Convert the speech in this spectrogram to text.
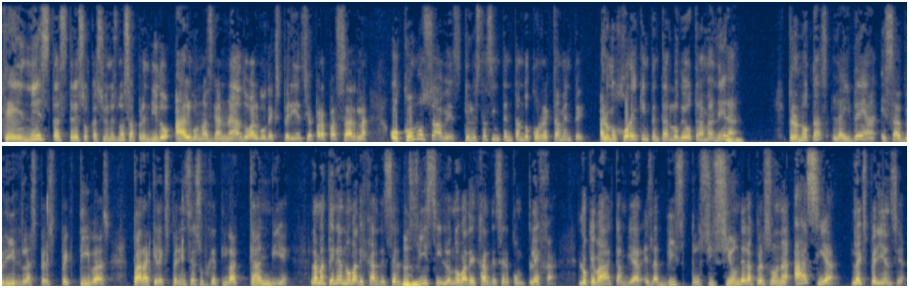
que en estas tres ocasiones no has aprendido algo, no has ganado algo de experiencia para pasarla? ¿O cómo sabes que lo estás intentando correctamente? A lo mejor hay que intentarlo de otra manera. Pero notas, la idea es abrir las perspectivas para que la experiencia subjetiva cambie la materia no va a dejar de ser difícil o no va a dejar de ser compleja. Lo que va a cambiar es la disposición de la persona hacia la experiencia.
